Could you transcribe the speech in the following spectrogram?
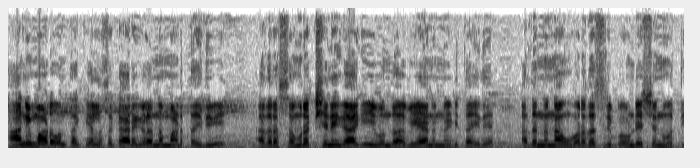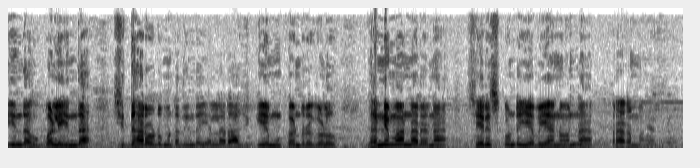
ಹಾನಿ ಮಾಡುವಂಥ ಕೆಲಸ ಕಾರ್ಯಗಳನ್ನು ಮಾಡ್ತಾ ಇದ್ದೀವಿ. ಅದರ ಸಂರಕ್ಷಣೆಗಾಗಿ ಈ ಒಂದು ಅಭಿಯಾನ ನಡೀತಾ ಇದೆ. ಅದನ್ನು ನಾವು ವರದಶ್ರೀ ಫೌಂಡೇಶನ್ ವತಿಯಿಂದ, ಹುಬ್ಬಳ್ಳಿಯಿಂದ, ಸಿದ್ಧಾರೂಢ ಮಠದಿಂದ ಎಲ್ಲ ರಾಜಕೀಯ ಮುಖಂಡರುಗಳು ಗಣ್ಯಮಾನ್ಯರನ್ನು ಸೇರಿಸಿಕೊಂಡು ಈ ಅಭಿಯಾನವನ್ನು ಪ್ರಾರಂಭ ಮಾಡಿದೆ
